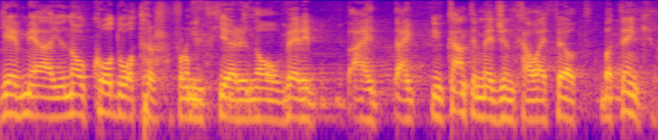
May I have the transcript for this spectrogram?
gave me a, you know, cold water from here, you know, very, I, I, you can't imagine how I felt. But thank you.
